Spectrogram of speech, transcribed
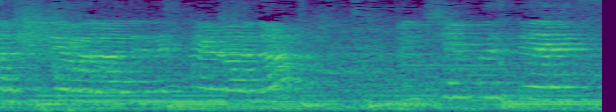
Stelle, wenn er den Film, ne? Mit Chip ist der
